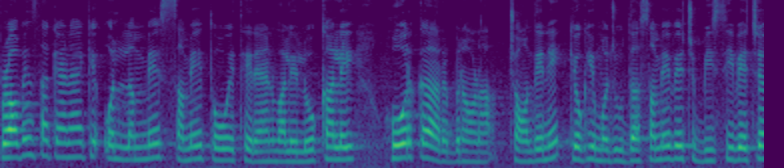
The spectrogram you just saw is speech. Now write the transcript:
ਪ੍ਰੋਵਿੰਸ ਦਾ ਕਹਿਣਾ ਹੈ ਕਿ ਉਹ ਲੰਮੇ ਸਮੇਂ ਤੋਂ ਇੱਥੇ ਰਹਿਣ ਵਾਲੇ ਲੋਕਾਂ ਲਈ ਹੋਰ ਘਰ ਬਣਾਉਣਾ ਚਾਹੁੰਦੇ ਨੇ, ਕਿਉਂਕਿ ਮੌਜੂਦਾ ਸਮੇਂ ਵਿੱਚ BC ਵਿੱਚ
